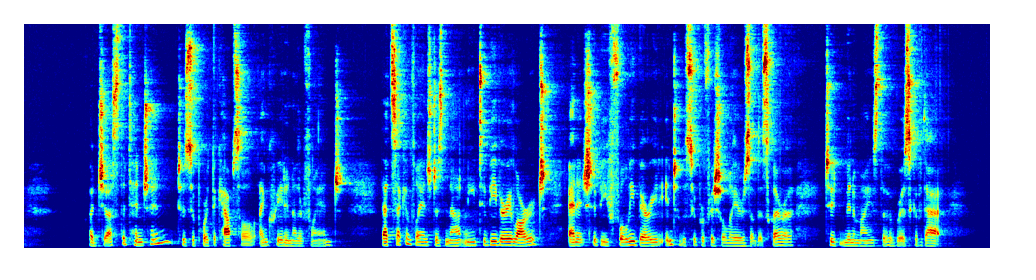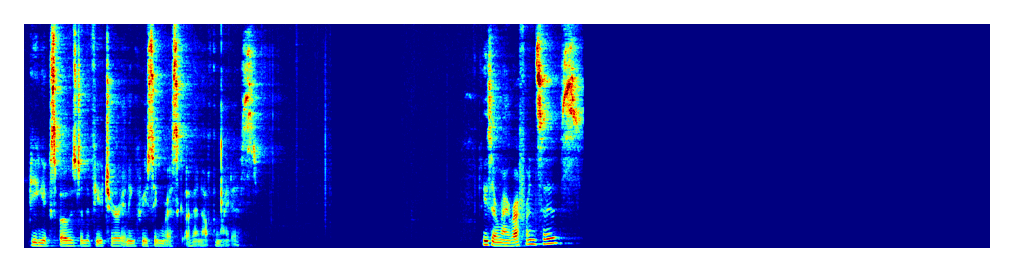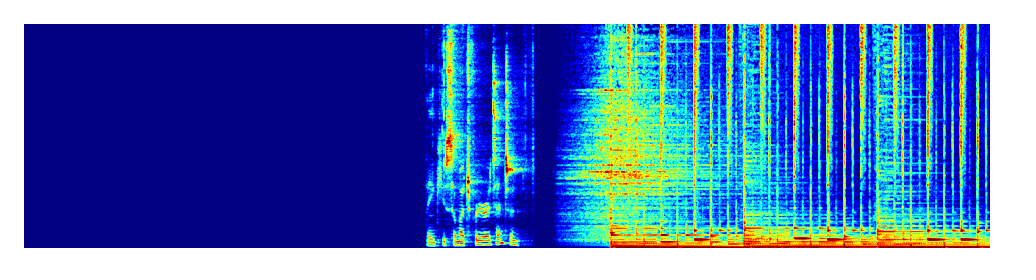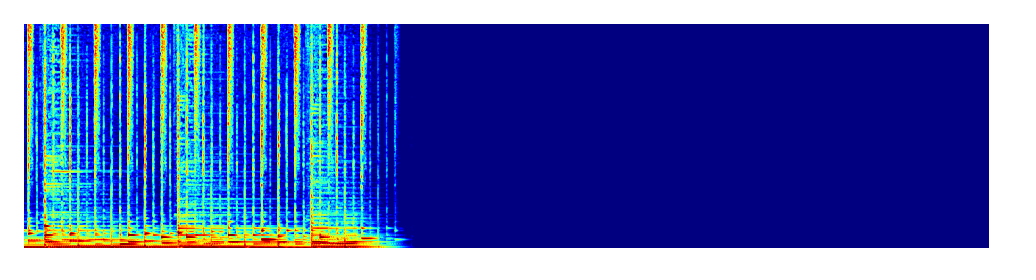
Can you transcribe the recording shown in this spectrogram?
adjust the tension to support the capsule and create another flange. That second flange does not need to be very large and it should be fully buried into the superficial layers of the sclera to minimize the risk of that being exposed in the future and increasing risk of endophthalmitis. These are my references. Thank you so much for your attention.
